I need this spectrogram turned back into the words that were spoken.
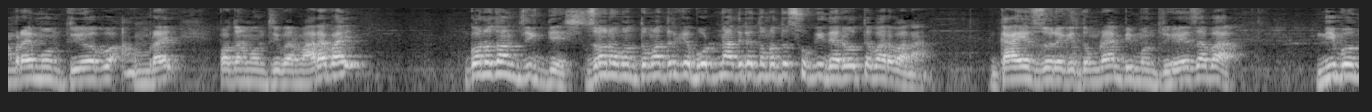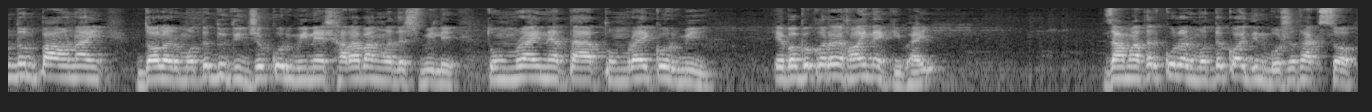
আমরাই মন্ত্রী হব, আমরাই প্রধানমন্ত্রী পারব আরে ভাই, গণতান্ত্রিক দেশ, জনগণ তোমাদেরকে ভোট না দিলে তোমরা তো চকিদার হতে পারবা না। গায়ের জোরে কি তোমরা এমপি মন্ত্রী হয়ে যাবা। নিবন্ধন পাও নাই। দলের মধ্যে দুই তিনশো কর্মী নেই, সারা বাংলাদেশ মিলে। তোমরাই নেতা, তোমরাই কর্মী। এভাবে করে হয় নাকি ভাই? জামাতের কোলের মধ্যে কয়দিন বসে থাকছো?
